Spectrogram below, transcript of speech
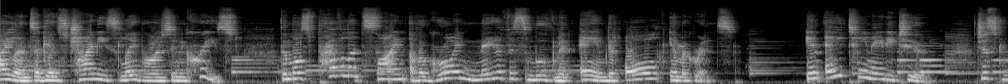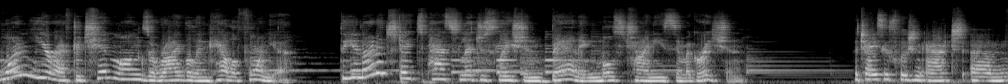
Violence against Chinese laborers increased the most prevalent sign of a growing nativist movement aimed at all immigrants. In 1882, just one year after Qianlong's arrival in California, the United States passed legislation banning most Chinese immigration. The Chinese Exclusion Act um,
